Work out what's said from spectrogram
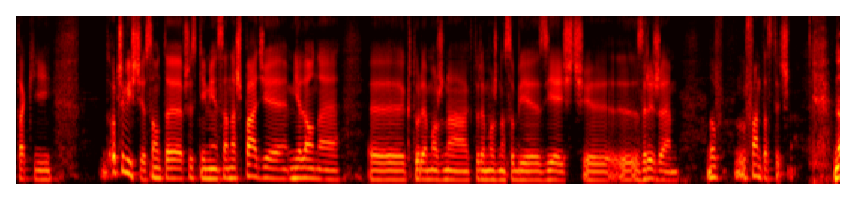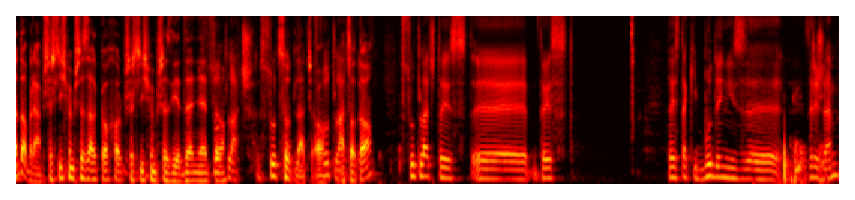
taki Oczywiście są te wszystkie mięsa na szpadzie, mielone, y, które, można, które można sobie zjeść y, z ryżem. No fantastyczne. No dobra, przeszliśmy przez alkohol, przeszliśmy przez jedzenie. To... Sutlacz. Sutlacz. Sutlacz. O, Sutlacz. A co to? jest, sutlacz to jest, y, to jest to jest taki budyń z, z ryżem.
